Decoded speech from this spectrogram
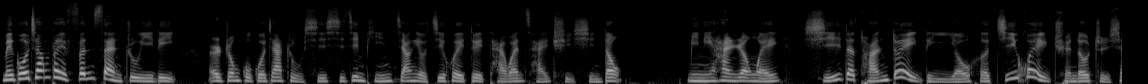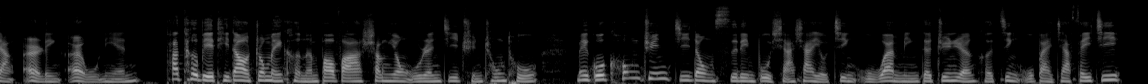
美国将被分散注意力，而中国国家主席习近平将有机会对台湾采取行动。米尼汉认为，习的团队理由和机会全都指向二零二五年。他特别提到，中美可能爆发商用无人机群冲突。美国空军机动司令部辖下有近五万名的军人和近五百架飞机，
